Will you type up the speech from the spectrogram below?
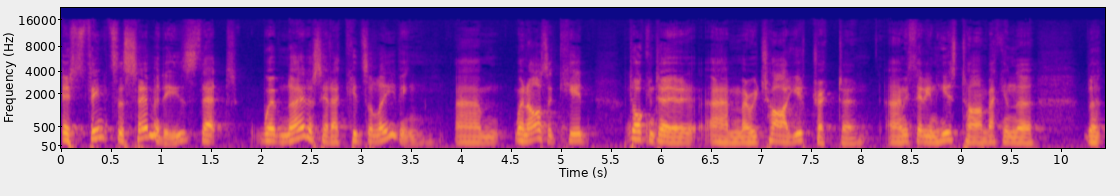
it's since the 70s that we've noticed that our kids are leaving. Um, when I was a kid, talking to um, a retired youth director, um, he said in his time, back in the, the,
